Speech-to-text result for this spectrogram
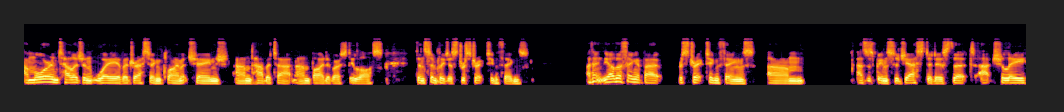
a more intelligent way of addressing climate change and habitat and biodiversity loss than simply just restricting things. I think the other thing about restricting things, um, as has been suggested, is that actually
